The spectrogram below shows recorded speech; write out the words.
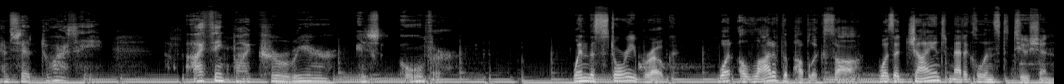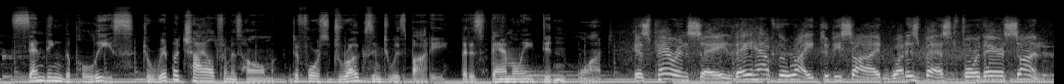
and said, Dorothy, I think my career is over. When the story broke, what a lot of the public saw was a giant medical institution sending the police to rip a child from his home to force drugs into his body that his family didn't want. His parents say they have the right to decide what is best for their son.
